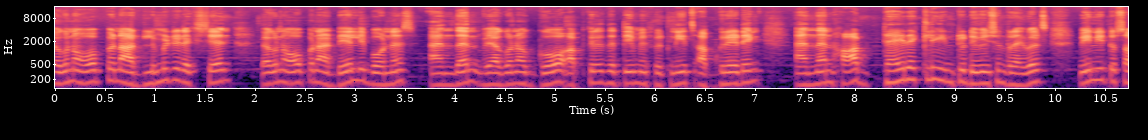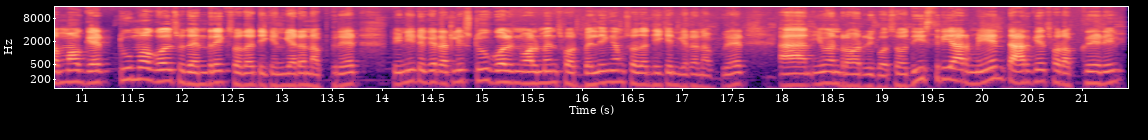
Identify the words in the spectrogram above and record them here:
We're gonna open our limited exchange. We're gonna open our daily bonus and then we are gonna go upgrade the team if it needs upgrading and then hop directly into division rivals. We need to somehow get two more goals with Hendrik so that he can get an upgrade. We need to get at least two goal involvements for Bellingham so that he can get an upgrade and even Rodrygo. So these three are main targets for upgrading.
